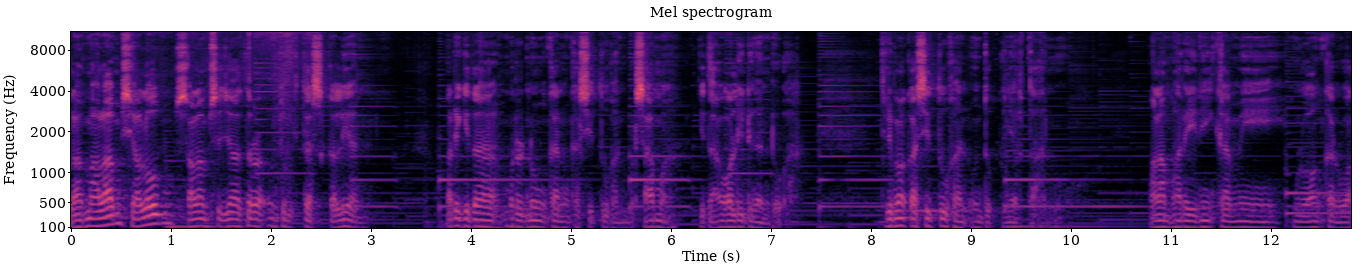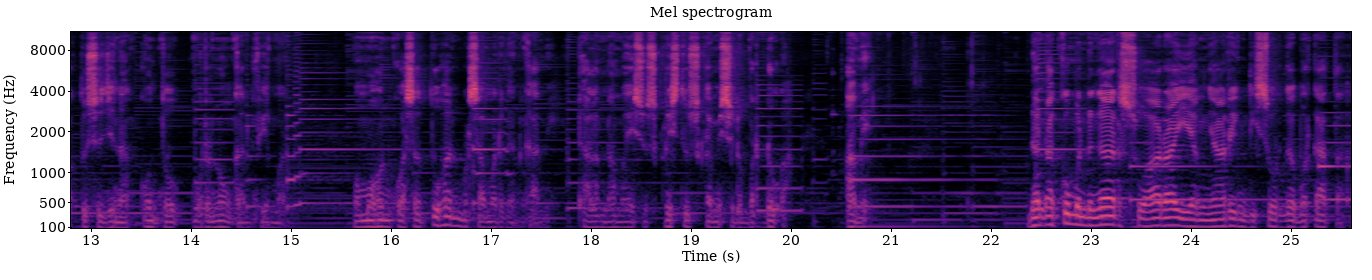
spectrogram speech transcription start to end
Selamat malam, shalom, salam sejahtera untuk kita sekalian. Mari kita merenungkan kasih Tuhan bersama. Kita awali dengan doa. Terima kasih Tuhan untuk penyertaan-Mu. Malam hari ini kami meluangkan waktu sejenak untuk merenungkan firman. Memohon kuasa Tuhan bersama dengan kami. Dalam nama Yesus Kristus kami sudah berdoa. Amin. Dan aku mendengar suara yang nyaring di surga berkata,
